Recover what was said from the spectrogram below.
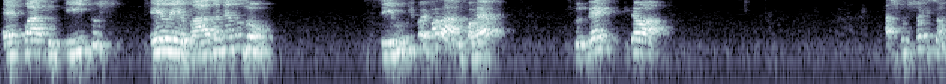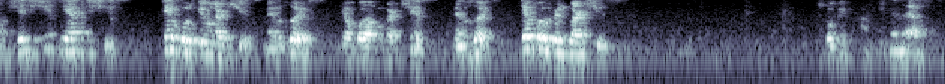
é 4 quintos elevado a menos 1 sigo o que foi falado, correto? Tudo bem? Então, ó, as funções são g de x e f de x. Quem eu coloquei no lugar de x? Menos 2. Quem eu coloco no lugar de x? Menos 2. Quem eu coloquei no lugar de x? Desculpe, aqui, menos essa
